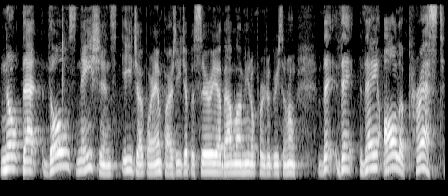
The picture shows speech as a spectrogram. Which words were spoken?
Note that those nations, Egypt or empires, Egypt, Assyria, Babylon, Medo, Persia, Greece, and Rome, they, they, they all oppressed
